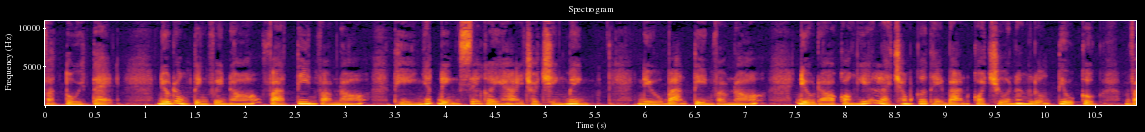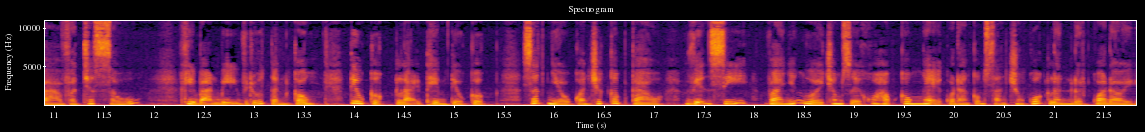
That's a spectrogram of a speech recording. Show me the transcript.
và tồi tệ. Nếu đồng tình với nó và tin vào nó thì nhất định sẽ gây hại cho chính mình. Nếu bạn tin vào nó, điều đó có nghĩa là trong cơ thể bạn có chứa năng lượng tiêu cực và vật chất xấu. Khi bạn bị virus tấn công, tiêu cực lại thêm tiêu cực. Rất nhiều quan chức cấp cao, viện sĩ và những người trong giới khoa học công nghệ của Đảng Cộng sản Trung Quốc lần lượt qua đời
